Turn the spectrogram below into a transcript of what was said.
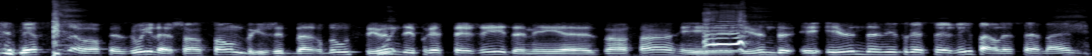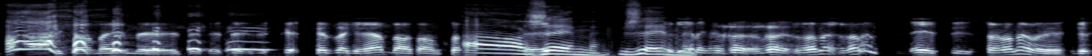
Merci d'avoir fait jouer la chanson de Brigitte Bardot. C'est Oui. une des préférées de mes euh, enfants et, et une de, et, et une de mes préférées par le fait même. C'est quand même euh, très, très agréable d'entendre ça. Ah, Euh, j'aime, j'aime. Ben, C'est un roman euh, de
